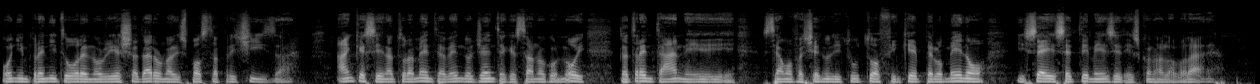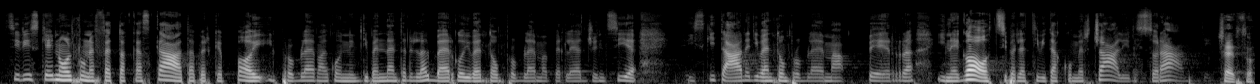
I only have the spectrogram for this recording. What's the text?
ogni imprenditore non riesce a dare una risposta precisa, anche se naturalmente avendo gente che stanno con noi da 30 anni stiamo facendo di tutto affinché perlomeno i 6-7 mesi riescano a lavorare. Si rischia inoltre un effetto a cascata perché poi il problema con il dipendente dell'albergo diventa un problema per le agenzie ischitane, diventa un problema per i negozi, per le attività commerciali, i ristoranti. Certo,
